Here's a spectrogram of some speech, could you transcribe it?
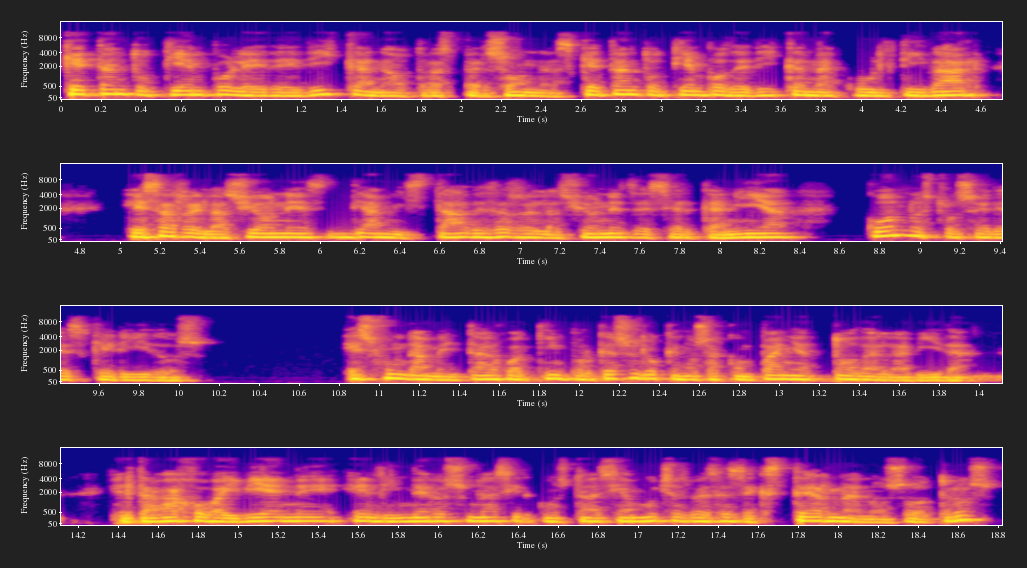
¿Qué tanto tiempo le dedican a otras personas? ¿Qué tanto tiempo dedican a cultivar esas relaciones de amistad, esas relaciones de cercanía con nuestros seres queridos? Es fundamental, Joaquín, porque eso es lo que nos acompaña toda la vida. El trabajo va y viene, el dinero es una circunstancia muchas veces externa a nosotros,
